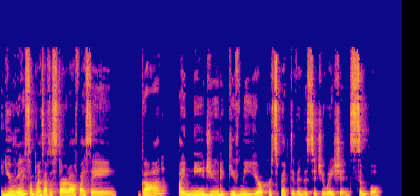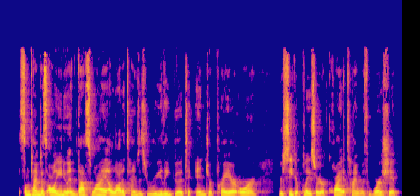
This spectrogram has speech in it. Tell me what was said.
You really sometimes have to start off by saying, God, I need you to give me your perspective in this situation. Simple. Sometimes that's all you do. And that's why a lot of times it's really good to enter prayer or your secret place or your quiet time with worship.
